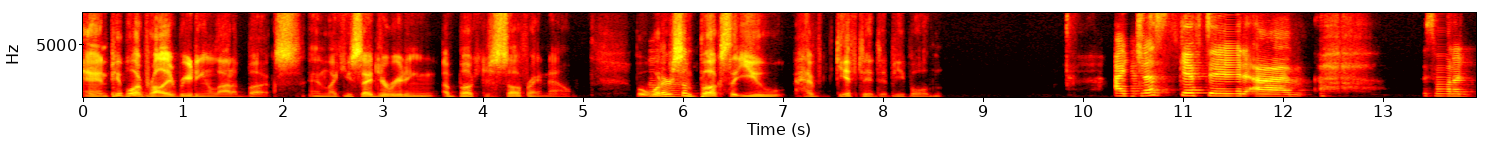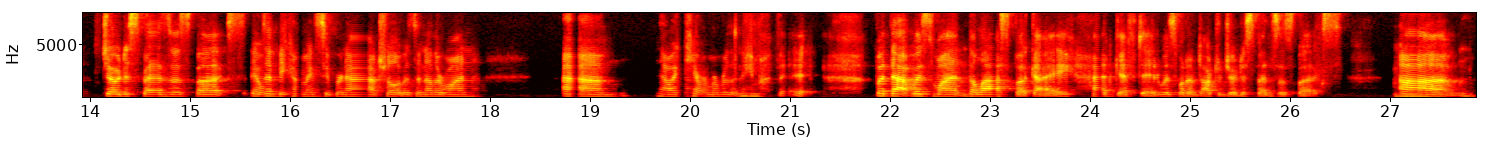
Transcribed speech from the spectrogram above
and people are probably reading a lot of books. And like you said, you're reading a book yourself right now. But what mm-hmm. are some books that you have gifted to people? I just gifted um it's one of Joe Dispenza's books. It wasn't Becoming Supernatural, it was another one. Um now I can't remember the name of it. But that was one the last book I had gifted was one of Dr. Joe Dispenza's books. Mm. Um,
